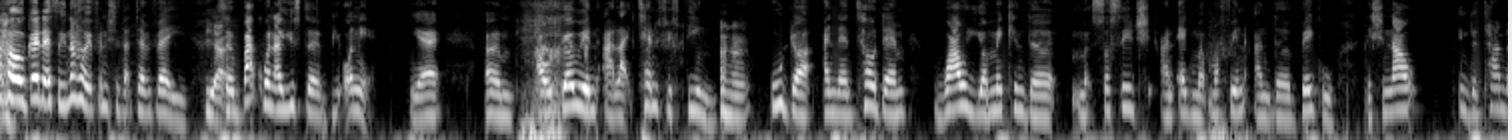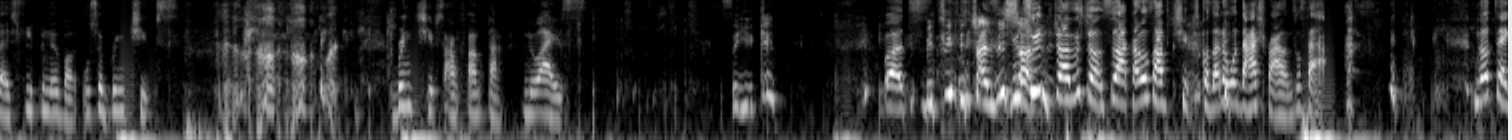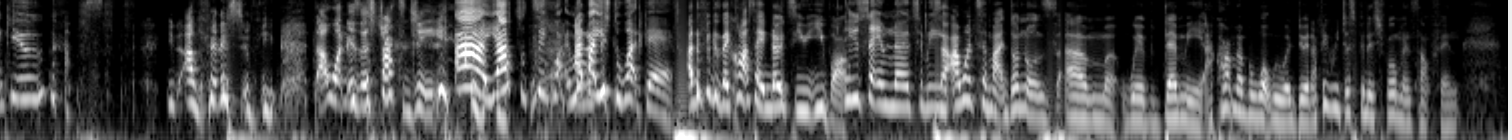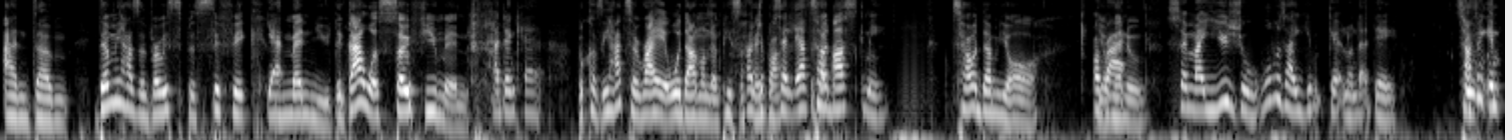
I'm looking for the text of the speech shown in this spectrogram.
I'll go there. So you know how it finishes at ten thirty. Yeah. So back when I used to be on it, yeah, um, I would go in at like ten fifteen, Uh-huh. order, and then tell them while you're making the sausage and egg McMuffin and the bagel, they should now, in the time that it's flipping over, also bring chips. bring chips and Fanta, no ice. so you can But between the transition. between the transition, so I can also have chips because I don't want the hash browns. What's that? no, thank you. You know, I'm finished with you. That one is a strategy. Ah, you have to think. What, remember, I don't used to work there. and the thing is, they can't say no to you either. You saying no to me? So I went to McDonald's um with Demi. I can't remember what we were doing. I think we just finished filming something. And um Demi has a very specific Yeah. menu. The guy was so fuming I don't care. because he had to write it all down on a piece of Hundred paper. percent. They have to tell, ask me. tell them your All your right. menu. So my usual. What was I getting on that day? So I think it,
